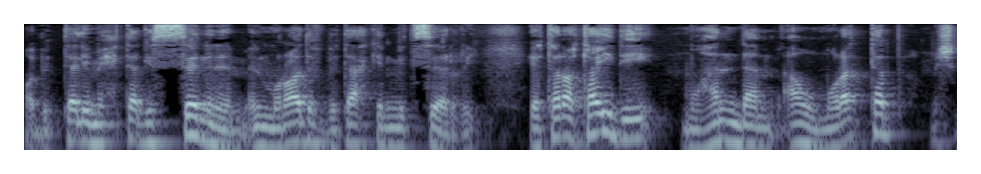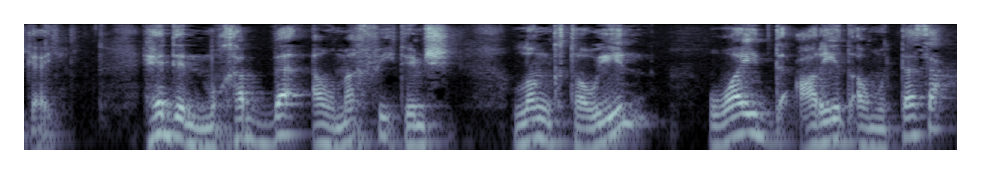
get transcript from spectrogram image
وبالتالي محتاج ال synonym المرادف بتاع كلمة سري. يا ترى tidy مهندم أو مرتب؟ مش جاي. hidden مخبأ أو مخفي تمشي. long طويل. wide عريض أو متسع.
